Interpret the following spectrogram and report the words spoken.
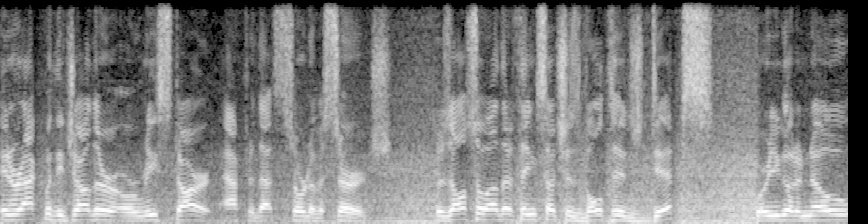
interact with each other or restart after that sort of a surge. There's also other things such as voltage dips, where you go to no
